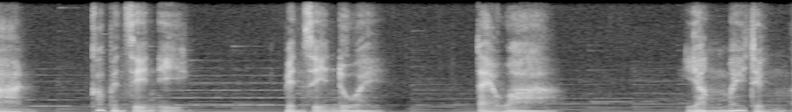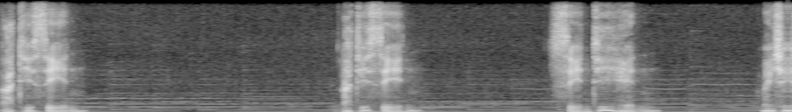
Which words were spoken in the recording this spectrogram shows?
อ่านก็เป็นศีลอีก เป็นศีลด้วย แต่ว่า ยังไม่ถึงอธิศีล อธิศีล ศีลที่เห็น ไม่ใช่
